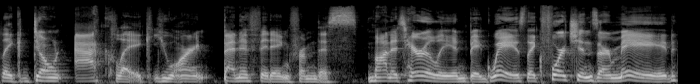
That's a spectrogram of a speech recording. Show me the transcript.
Like, don't act like you aren't benefiting from this monetarily in big ways. Like fortunes are made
